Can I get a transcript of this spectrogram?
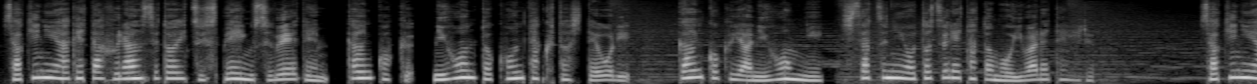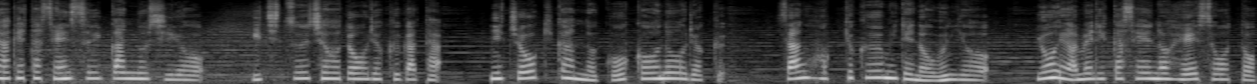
先に挙げたフランス、ドイツ、スペイン、スウェーデン、韓国、日本とコンタクトしており、韓国や日本に視察に訪れたとも言われている。先に挙げた潜水艦の使用、1通常動力型、2長期間の航行能力、3北極海での運用、4アメリカ製の並走と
